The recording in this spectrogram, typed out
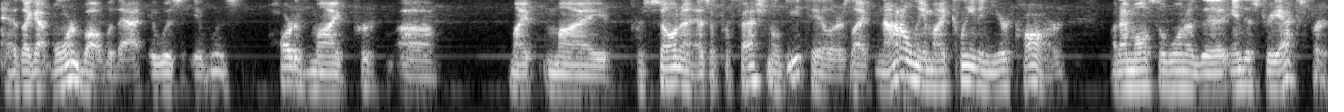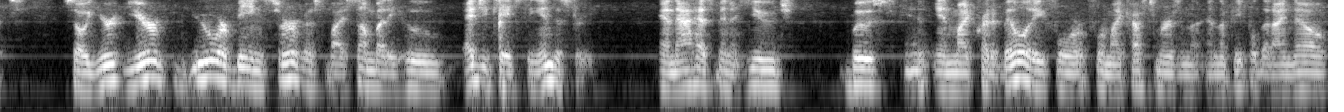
as I got more involved with that, it was it was part of my per, uh, my my persona as a professional detailer is like not only am I cleaning your car, but I'm also one of the industry experts. So you're you're you are being serviced by somebody who educates the industry, and that has been a huge boost in, in my credibility for for my customers and the, and the people that I know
